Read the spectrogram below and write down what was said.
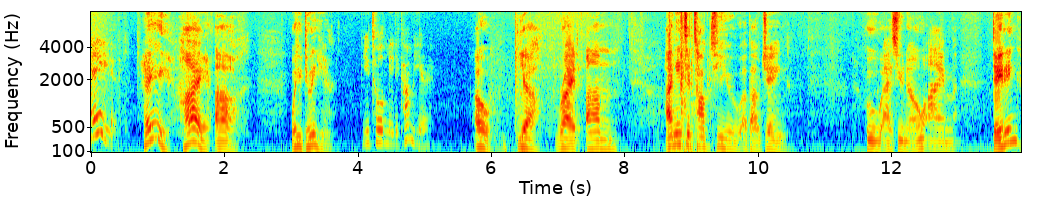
Hey, Hey, hi. Uh, what are you doing here? you told me to come here. Oh, yeah, right. Um, I need to talk to you about Jane, who, as you know, I'm dating.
